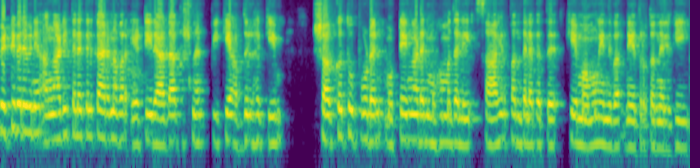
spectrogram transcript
വെട്ടിവരവിന് അങ്ങാടിത്തലത്തിൽ കാരണവർ A T Radhakrishnan P K Abdul Hakeem Shoukath Uppoodan Muttengadan Muhammad Ali Sahir Panthalakath K Mammu എന്നിവർ നേതൃത്വം നൽകി.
